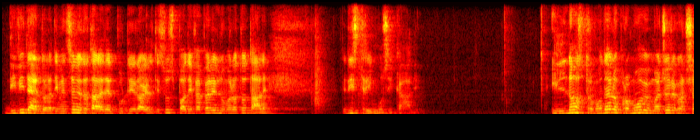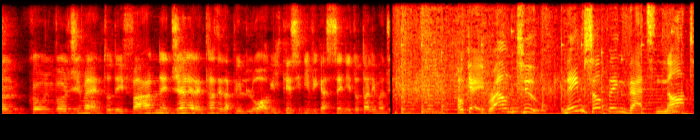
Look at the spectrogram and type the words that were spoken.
dividendo la dimensione totale del pool di royalty su Spotify per il numero totale di stream musicali. Il nostro modello promuove un maggiore coinvolgimento dei fan e genera entrate da più luoghi, il che significa assegni totali maggiori. Ok, round 2. Name something that's not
